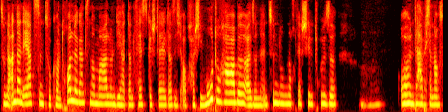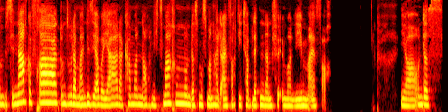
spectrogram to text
zu einer anderen Ärztin zur Kontrolle ganz normal und die hat dann festgestellt, dass ich auch Hashimoto habe, also eine Entzündung noch der Schilddrüse. Mhm. Und da habe ich dann auch so ein bisschen nachgefragt und so. Da meinte sie aber, ja, da kann man auch nichts machen und das muss man halt einfach die Tabletten dann für immer nehmen, einfach. Ja, und das,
